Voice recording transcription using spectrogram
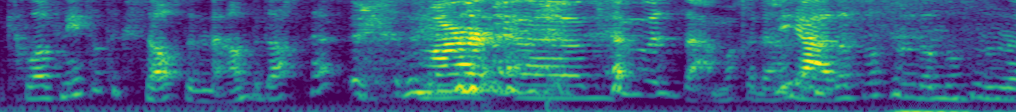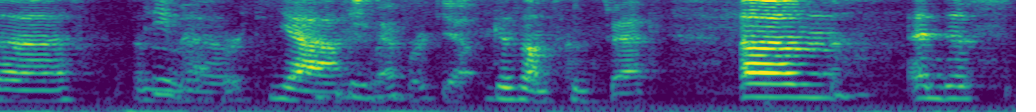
ik geloof niet dat ik zelf de naam bedacht heb. Maar ehm, Dat hebben we samen gedaan. ja, dat was een, dat was een, eh, een Team effort. ja, Team effort, ja. Gesamtkunstwerk. Ehm en dus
